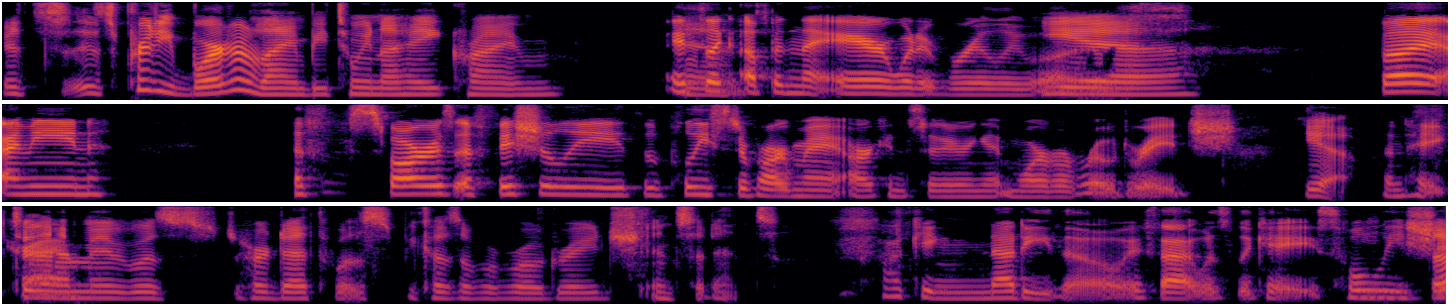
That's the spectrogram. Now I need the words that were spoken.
it's it's pretty borderline between a hate crime. It's like up in the air what it really was. Yeah, But I mean, as far as officially, the police department are considering it more of a road rage yeah. than hate crime. To them, it was her death was because of a road rage incident. Fucking nutty though, if that was the case. Holy Mm, shit,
